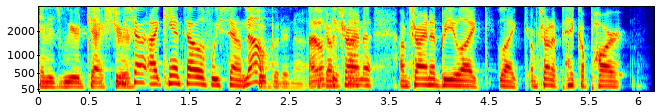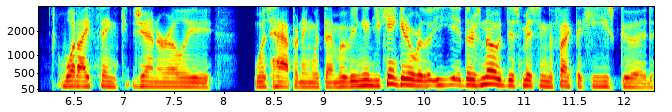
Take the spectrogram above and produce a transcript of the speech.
and his weird texture. We sound, I can't tell if we sound No, stupid or not. I don't Like, I'm think trying so. to I'm trying to be like like I'm trying to pick apart what I think generally was happening with that movie. And you can't get over the there's no dismissing the fact that he's good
